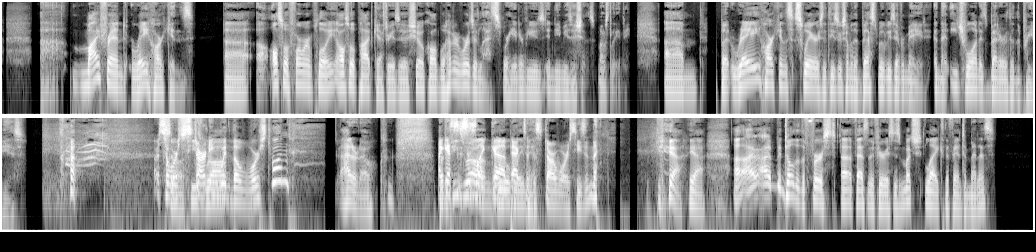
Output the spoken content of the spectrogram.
Uh, my friend Ray Harkins, uh, also a former employee, also a podcaster, he has a show called 100 Words or Less, where he interviews indie musicians, mostly indie. Um, but Ray Harkins swears that these are some of the best movies ever made, and that each one is better than the previous. So, So we're starting wrong- with the worst one. I don't know. I guess this is like uh, back to him. the Star Wars season. Then. Yeah, yeah. Uh, I, I've been told that the first uh, Fast and the Furious is much like the Phantom Menace.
